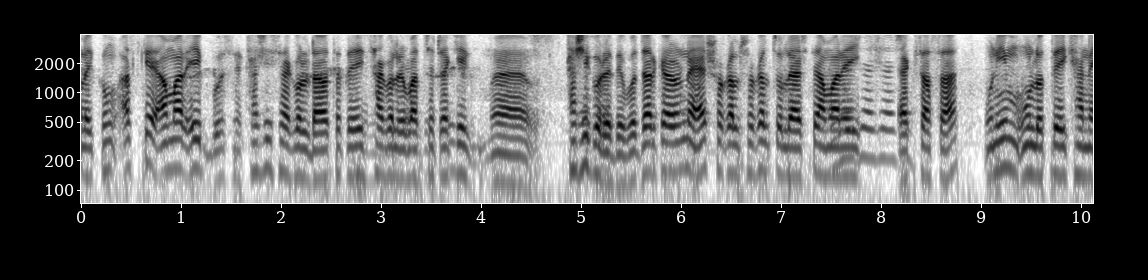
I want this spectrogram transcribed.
আলাইকুম। আজকে আমার এই খাসি ছাগলটা, অর্থাৎ এই ছাগলের বাচ্চাটাকে খাসি করে দেব, যার কারণে সকাল সকাল চলে আসছে আমার এই এক চাচা। উনি মূলত এখানে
